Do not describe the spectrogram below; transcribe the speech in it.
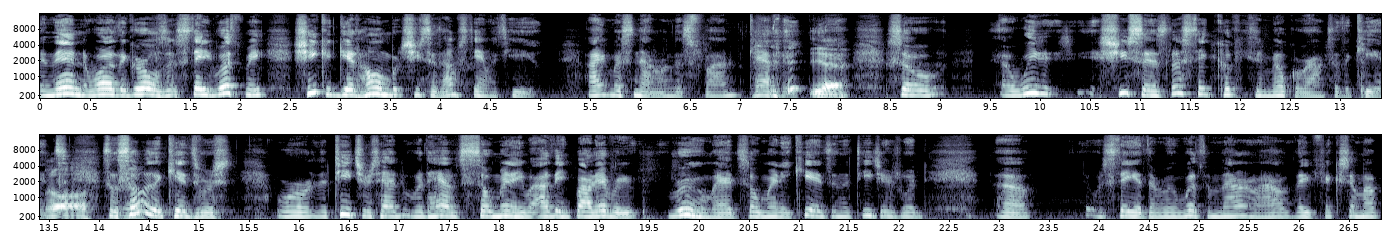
And then one of the girls that stayed with me, she could get home, but she said, "I'm staying with you. I ain't missing out on this fun, Kathy." yeah. So uh, we, she says, let's take cookies and milk around to the kids. Aw, so some of the kids were, were the teachers had would have so many. I think about every room had so many kids, and the teachers would. Uh, would stay in the room with them. I don't know how they fixed them up.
